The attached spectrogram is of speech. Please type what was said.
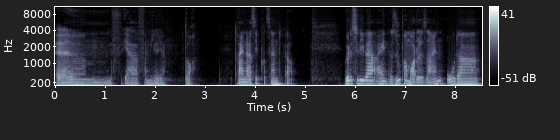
Ähm, ja, Familie. Doch. 33 Prozent, ja. Würdest du lieber ein Supermodel sein oder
